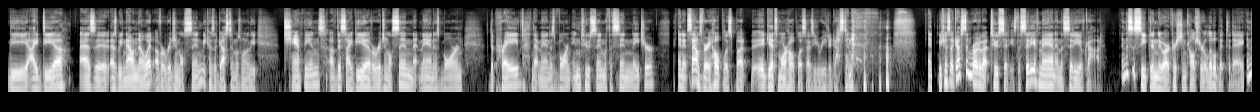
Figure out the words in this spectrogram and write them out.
the idea as it, as we now know it of original sin because Augustine was one of the champions of this idea of original sin that man is born depraved, that man is born into sin with a sin nature. And it sounds very hopeless, but it gets more hopeless as you read Augustine. and because Augustine wrote about two cities, the city of man and the city of God. And this is seeped into our Christian culture a little bit today. And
